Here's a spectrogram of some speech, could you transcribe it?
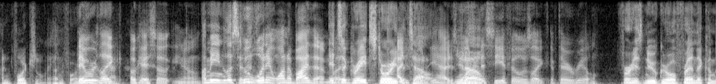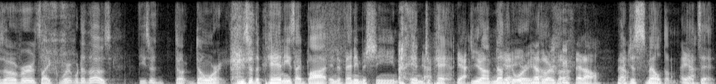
Unfortunately. Unfortunately, They were like okay, so you know, I mean, listen. who it's, wouldn't want to buy them? it's Like, a great story I to just tell. want- yeah, I just you wanted know, to see if it was like if they're real. for his new girlfriend that comes over, it's like, where, what are those? These are don't don't worry. These are the panties I bought in a vending machine in Yeah. Japan. Yeah. you don't have nothing Yeah, to worry nothing about. to worry about at all. I just smelled them. Yeah. That's it.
